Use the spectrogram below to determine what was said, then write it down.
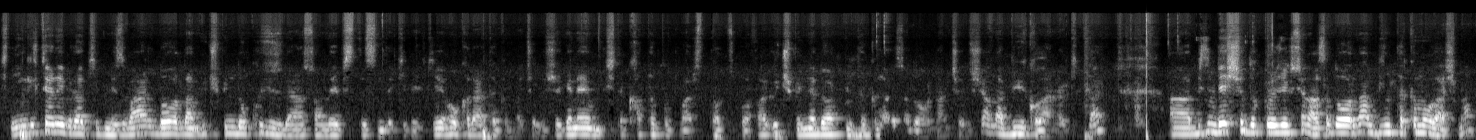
İşte İngiltere'de bir rakibimiz var. Doğrudan 3900'den sonra web sitesindeki bilgi o kadar takımla çalışıyor. Gene işte Katapult var, Statspor var. 3000 ile 4000 takım arasında doğrudan çalışıyor. Ama büyük olan rakipler. Bizim 5 yıllık projeksiyon aslında doğrudan 1000 takıma ulaşmak.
